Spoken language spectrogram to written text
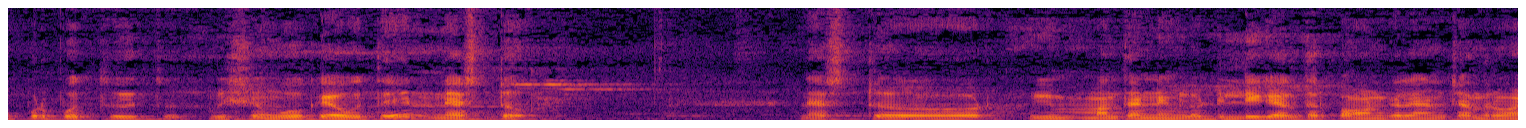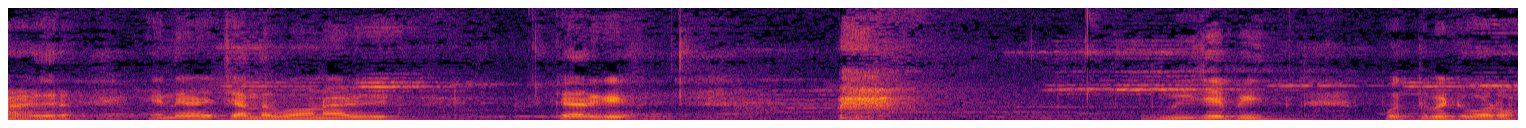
ఇప్పుడు పొత్తు విషయం ఓకే అవుతే నెక్స్ట్ నెక్స్ట్ ఈ మంత్ ఎండింగ్లో ఢిల్లీకి వెళ్తారు పవన్ కళ్యాణ్ చంద్రబాబు నాయుడు గారు. ఎందుకంటే చంద్రబాబు నాయుడు గారికి బీజేపీ పొత్తు పెట్టుకోవడం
